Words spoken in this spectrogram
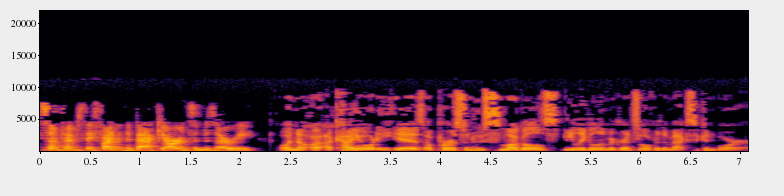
sometimes they find in the backyards in Missouri. Oh no, a, a coyote is a person who smuggles illegal immigrants over the Mexican border.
